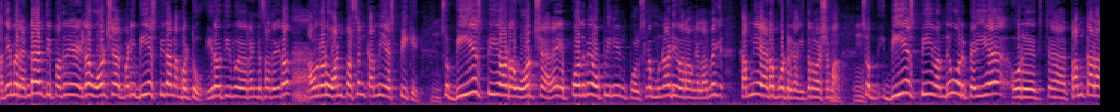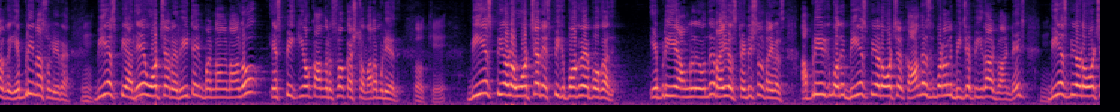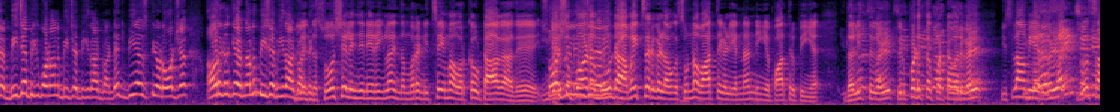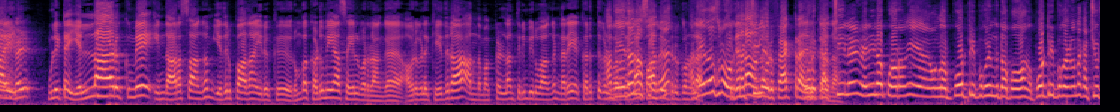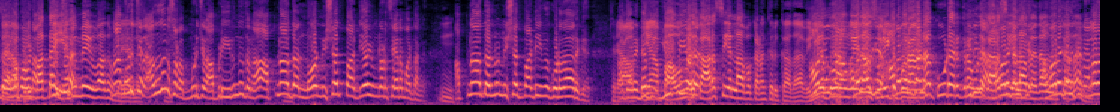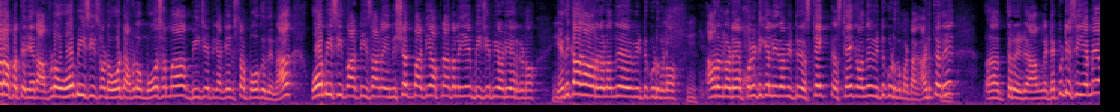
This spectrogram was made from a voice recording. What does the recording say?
அதே மாதிரி ரெண்டாயிரத்தி பதினேழுல ஓட் ஷேர் படி பிஎஸ்பி தான் நம்பர் டூ இருபத்தி ரெண்டு சதவீதம் அவங்களோட ஒன் பர்சன்ட் கம்மி எஸ்பிக்கு ஸோ பிஎஸ்பியோட ஓட் ஷேரை எப்போதுமே ஒப்பீனியன் போல்ஸ்ல முன்னாடி வரவங்க எல்லாருமே கம்மியா இடம் போட்டிருக்காங்க. இத்தனை வருஷமா ஸோ பிஎஸ்பி வந்து ஒரு பெரிய ஒரு ட்ரம் கார்டா இருக்கும். எப்படி நான் சொல்லிடுறேன்? பிஎஸ்பி அதே ஓட் ஷேரை ரீடைன் பண்ணாங்கனாலும் எஸ்பிக்கோ காங்கிரஸோ கஷ்டம் வர முடியாது. ஓகே. பிஎஸ்பியோட ஓட் ஷேர் எஸ்பிக்கு போகவே போகாது. எப்படி அவங்களுக்கு வந்து ரைவல்ஸ் ட்ரெடிஷனல் ரைவல்ஸ் அப்படி இருக்கும்போது பிஎஸ்பியோட ஓட் ஷேர் காங்கிரஸ்க்கு போனாலும் பிஜேபிக்கு தான் அட்வான்டேஜ் பிஎஸ்பியோட ஓட் ஷேர் பிஜேபிக்கு போனாலும் பிஜேபிக்கு தான் அட்வான்டேஜ் பிஎஸ்பியோட ஓட் ஷேர் அவர்களுக்கே இருந்தாலும் பிஜேபிக்கு தான் அட்வான்டேஜ் சோசியல் இன்ஜினியரிங்லாம் இந்த முறை நிச்சயமா ஒர்க் அவுட் ஆகாது இங்க போன மூன்று அமைச்சர்கள் அவங்க சொன்ன வார்த்தைகள் என்னன்னு நீங்க பார்த்திருப்பீங்க. தலித்துகள் பிற்படுத்தப்பட்டவர்கள் இஸ்லாமியர்கள் விவசாயிகள் உள்ளிட்ட எல்லாருக்குமே இந்த அரசாங்கம் எதிர்ப்பாதான் இருக்கு. ரொம்ப கடுமையா செயல்படுறாங்க. அவர்களுக்கு எதிரா அந்த மக்கள் எல்லாம் திரும்பிடுவாங்க. நிறைய கருத்துக்கள் தான் தான். ஒரு ஒரு ஃபேக்டரா ஒரு இருக்காதா? கட்சியில வெளியில போறவங்க அவங்கள போற்றி புகழ்ந்துட்டா போவாங்க. போற்றி புகழ்ந்தா கட்சி விட்டு வெளில அப்படி போவாங்க பார்த்தா முடிச்சிடுறேன். எதுவுமே விவாதம் நான் கிடையாது. முடிச்சிடுறேன். அதுதான் சொல்றேன். முடிச்சிடுறேன். அப்படி இருந்ததுன்னா அப்னா தல்லோ நிஷத் பார்ட்டியோ இவங்களோட சேர மாட்டாங்க. அப்னா தல்லோ நிஷத் பார்ட்டி இவங்க கூட தான் இருக்கு. அவங்களுக்கு அரசியல் லாப கணக்கு இருக்காதா? வெளிய போறவங்க ஏதாவது சொல்லிட்டு போறாங்கன்னா கூட இருக்கிறவங்களுக்கு அரசியல் லாபம் ஏதாவது நிலவரம் அப்ப தெரியாது. அவ்வளவு ஓபிசிஸோட ஓட்டு அவ்வளவு மோசமா பிஜேபிக்கு அகைன்ஸ்டா போகுதுன்னா ஓபிசி பார்ட்டிஸான நிஷத் பார்ட்டி அப்பனா அதில் ஏன் பிஜேபியோடய இருக்கணும்? எதுக்காக அவர்கள் வந்து விட்டு கொடுக்கணும்? அவர்களுடைய பொலிட்டிக்கல் இதை விட்டு ஸ்டேக் ஸ்டேக் வந்து விட்டு கொடுக்க மாட்டாங்க. அடுத்தது திரு அவங்க டெபுட்டி சிஎம்ஏ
